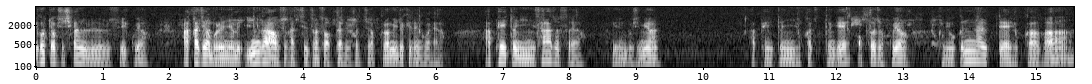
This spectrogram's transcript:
이것도 역시 시간을 늘릴 수 있고요. 아까 제가 뭐랬냐면 인과 아웃은 같이 들어갈 수 없다 그랬었죠. 그러면 이렇게 된 거예요. 앞에 있던 인이 사라졌어요. 여기 보시면 앞에 있던 인 효과 줬던 게 없어졌고요. 그리고 끝날 때 효과가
